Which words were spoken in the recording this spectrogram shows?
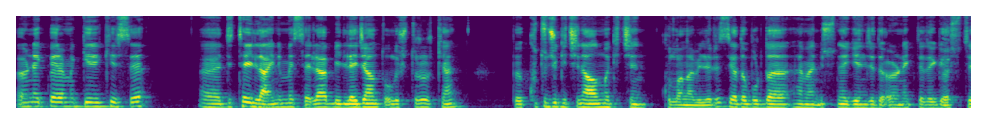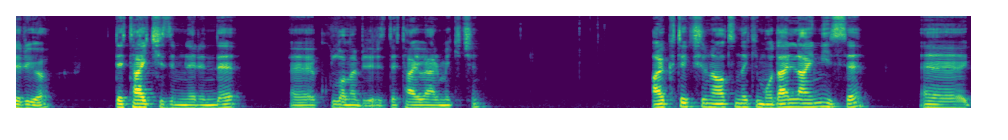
Örnek vermek gerekirse e, detail line'ı mesela bir legend oluştururken böyle kutucuk içine almak için kullanabiliriz. Ya da burada hemen üstüne gelince de örnekte de gösteriyor. Detay çizimlerinde e, kullanabiliriz detay vermek için. Architecture'ın altındaki model line'i ise e,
